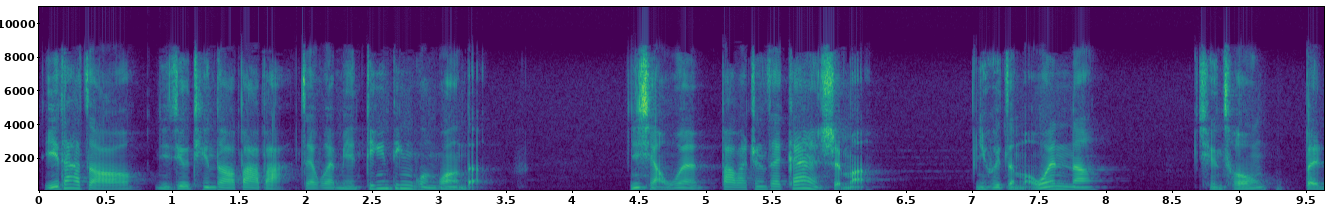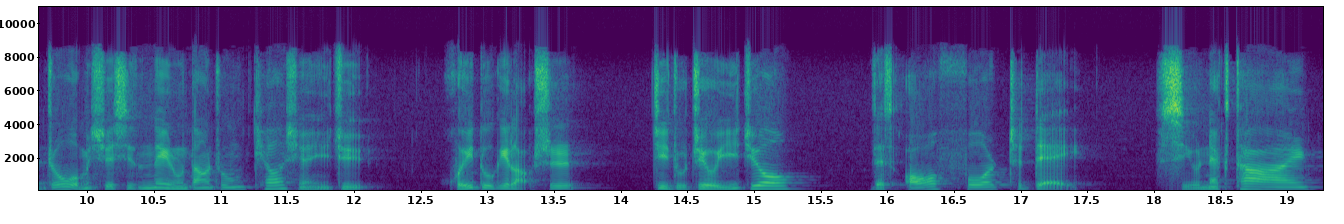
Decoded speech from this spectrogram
一大早你就听到爸爸在外面叮叮咣咣的，你想问爸爸正在干什么？你会怎么问呢？请从本周我们学习的内容当中挑选一句，回读给老师。记住，只有一句哦。That's all for today. See you next time.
